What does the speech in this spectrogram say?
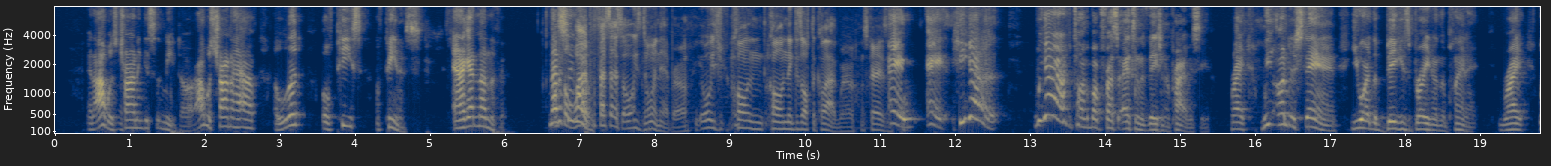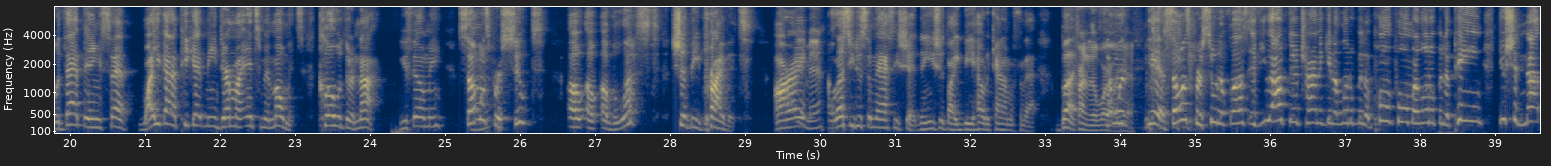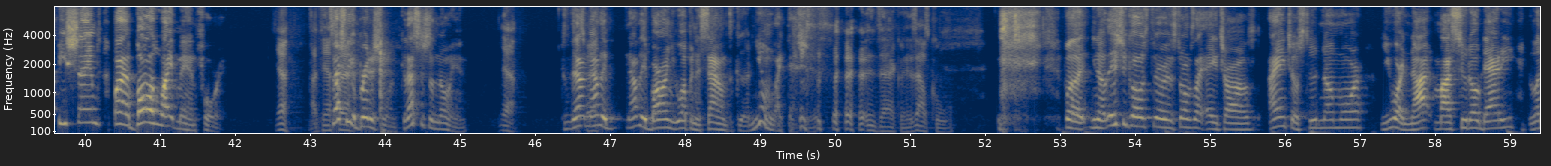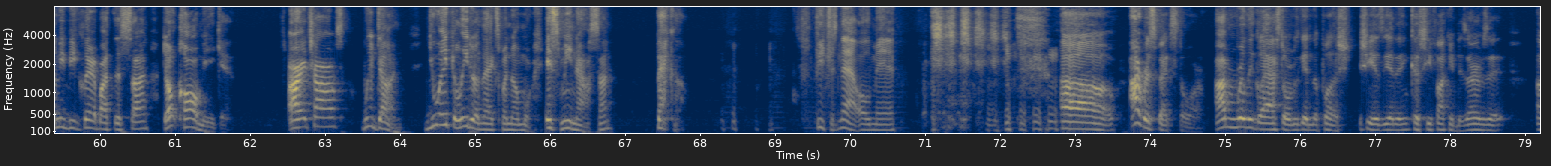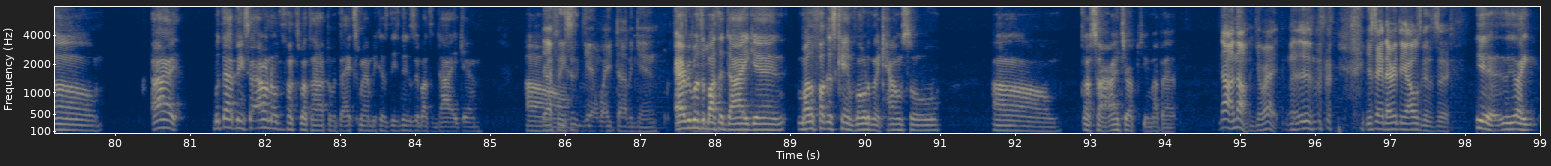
and I was trying to get some meat, dog. I was trying to have a little of piece of penis, and I got none of it. Not Also, why. Professor X always doing that, bro? He always calling calling niggas off the clock, bro. It's crazy. Hey, hey, he gotta. We gotta have to talk about Professor X and invasion of privacy, right? We understand you are the biggest brain on the planet, right? With that being said, why you gotta peek at me during my intimate moments, clothed or not? You feel me? Someone's Mhm. pursuit of, of, of lust should be private. All right, Hey, man. unless you do some nasty shit, then you should like be held accountable for that. But In front of the world, someone, yeah. yeah. someone's pursuit of lust. If you out there trying to get a little bit of poom poom or a little bit of peen, you should not be shamed by a bald white man for it, Yeah, I think especially fair. a British one, because that's just annoying. yeah, Now, That's now they now they barring you up and it sounds good, you don't like that shit. exactly. It sounds cool. but you know, the issue goes through, and Storm's like, "Hey, Charles, I ain't your student no more. You are not my pseudo daddy. Let me be clear about this, son. Don't call me again. All right, Charles, we done. You ain't the leader of the X Men no more. It's me now, son. Back up." Futures now, old man. Uh, I respect Storm. I'm really glad Storm is getting the push she is getting because she fucking deserves it. Um, I, with that being said, I don't know what the fuck's about to happen with the X Men because these niggas are about to die again. Um, Definitely getting wiped out again. everyone's about to die again. Motherfuckers can't vote in the council. Um, oh, sorry, I interrupted you. My bad. No, no, you're right. you're saying everything I was gonna say. Yeah, like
